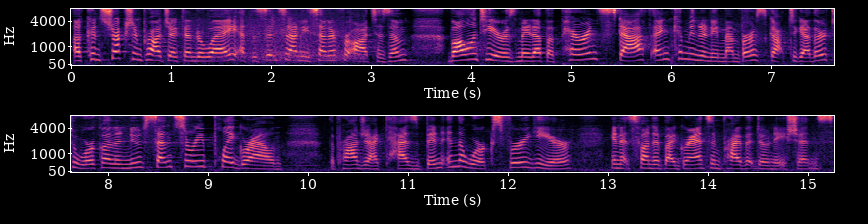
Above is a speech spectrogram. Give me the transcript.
A construction project underway at the Cincinnati Center for Autism. Volunteers made up of parents, staff, and community members got together to work on a new sensory playground. The project has been in the works for a year and it's funded by grants and private donations.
